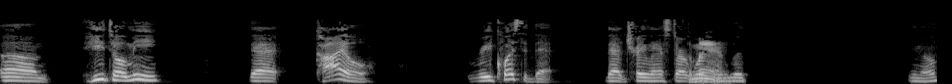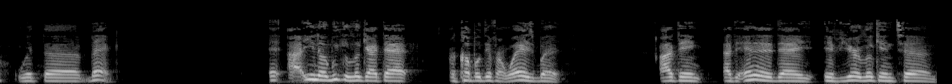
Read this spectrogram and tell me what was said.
Um, he told me that Kyle requested that that Trey Lance start The working man. with, you know, with uh, Beck. And I, you know, we can look at that a couple different ways, but I think at the end of the day, if you're looking to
